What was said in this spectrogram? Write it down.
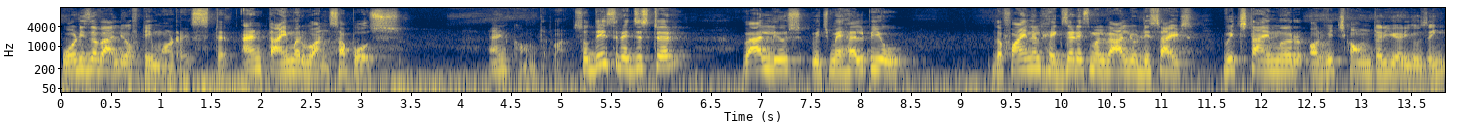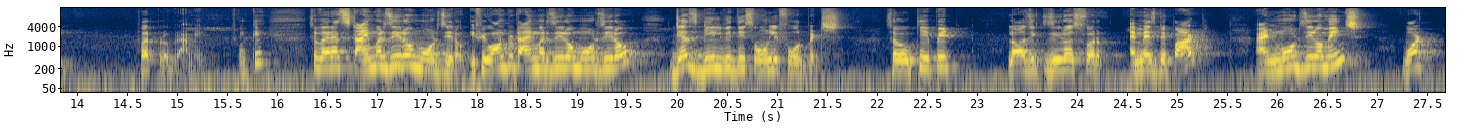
what is the value of t mod register? And timer 1 suppose and counter 1 so this register values which may help you the final hexadecimal value decides which timer or which counter you are using for programming okay? So whereas timer 0 mode 0 if you want to timer 0 mode 0 just deal with this only 4 bits. So keep it logic zeros for MSB part and mode 0 means what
